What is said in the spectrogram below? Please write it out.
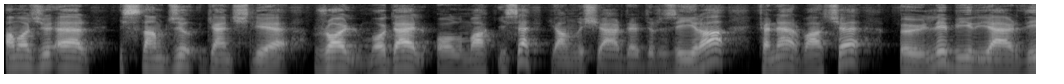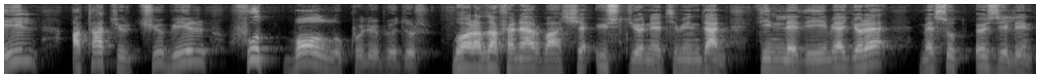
Amacı eğer İslamcı gençliğe rol model olmak ise yanlış yerdedir. Zira Fenerbahçe öyle bir yer değil, Atatürkçü bir futbol kulübüdür. Bu arada Fenerbahçe üst yönetiminden dinlediğime göre Mesut Özil'in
